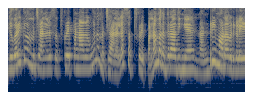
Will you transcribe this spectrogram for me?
இது வரைக்கும் நம்ம சேனலை சப்ஸ்கிரைப் பண்ணாதவங்க நம்ம சேனலை சப்ஸ்கிரைப் பண்ண மறந்துடாதீங்க. நன்றி மாணவர்களே.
